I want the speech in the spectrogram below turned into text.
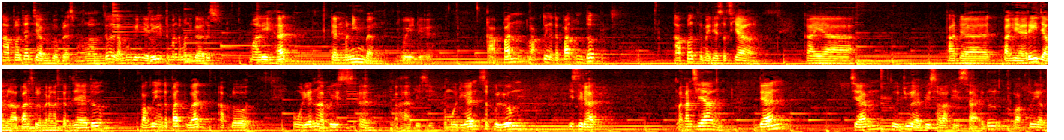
nguploadnya jam 12 malam. Itu kan nggak mungkin. Jadi teman-teman juga harus melihat dan menimbang. Wede. Kapan waktu yang tepat untuk upload ke media sosial? Kayak pada pagi hari jam 8 sebelum berangkat kerja itu waktu yang tepat buat upload. Kemudian habis eh habis sih. Kemudian sebelum istirahat makan siang. Dan jam 7 habis sholat isya itu waktu yang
